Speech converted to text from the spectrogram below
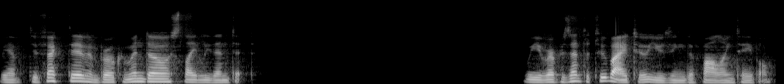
we have defective and broken window, slightly dented. We represent the 2 by 2 using the following table.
